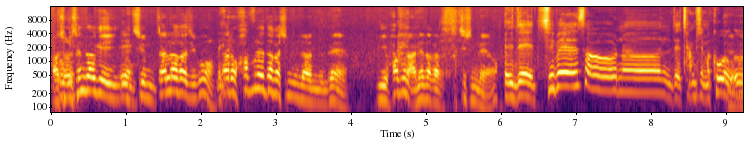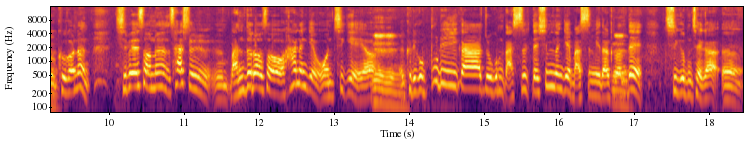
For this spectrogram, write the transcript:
아, 저는 생각에 이- 예. 지금 잘라가지고 네. 다른 화분에다가 심는 줄 알았는데 이 화분 안에다가 같이 심네요. 이제 집에서는 이제 잠시만 그 네, 네. 그거는 집에서는 사실 만들어서 하는 게 원칙이에요. 네, 네. 그리고 뿌리가 조금 났을 때 심는 게 맞습니다. 그런데 지금 제가 어,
